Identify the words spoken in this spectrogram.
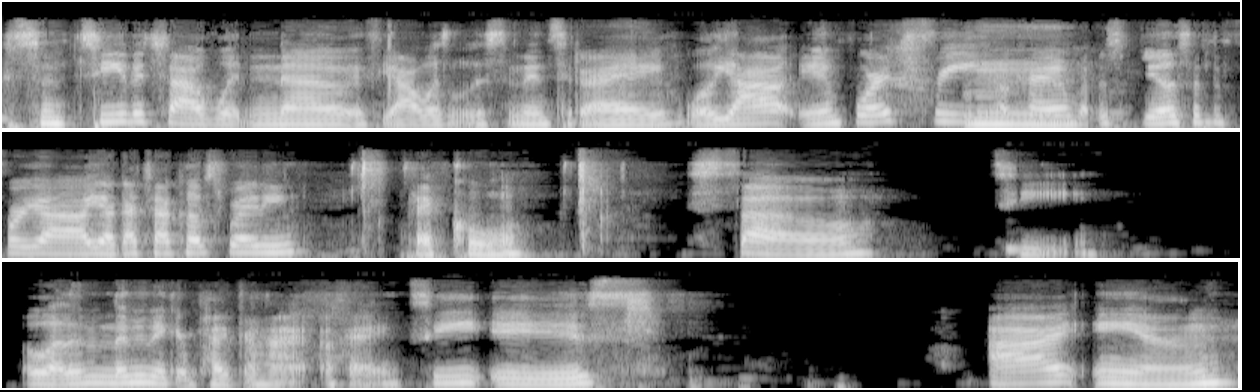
some tea that y'all wouldn't know if y'all wasn't listening today. Well, y'all in for a treat. Okay, I'm about to spill something for y'all. Y'all got y'all cups ready? Okay, cool. So, tea. Oh, let me let me make it piping hot. Okay, tea is. I am.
